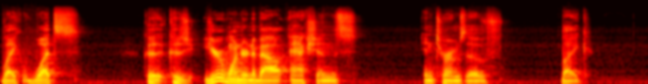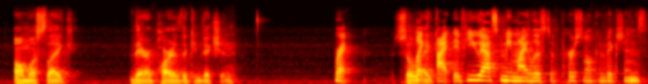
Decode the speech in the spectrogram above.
like what's cuz cuz you're wondering about actions in terms of like almost like they're a part of the conviction. Right. So Like, like, I, if you asked me my list of personal convictions,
